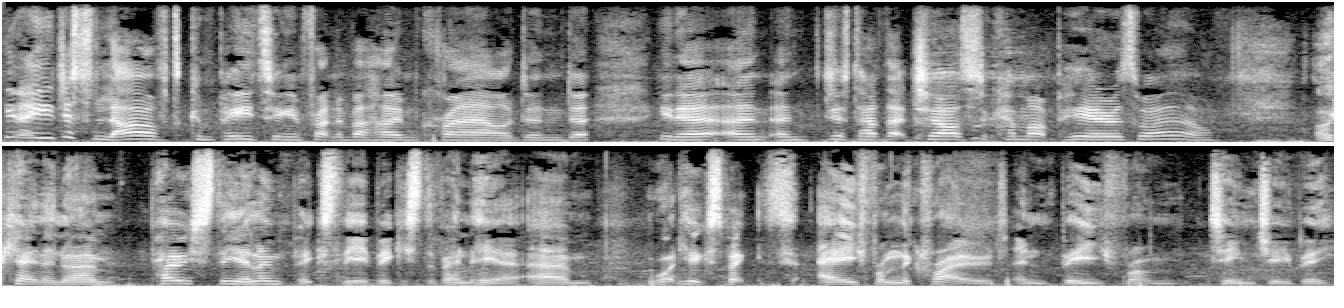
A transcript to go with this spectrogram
you know, you just loved competing in front of a home crowd, and uh, you know, and, and just have that chance to come up here as well. Okay, then um, post the Olympics, the biggest event here. Um, what do you expect? A from the crowd and B from Team GB.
